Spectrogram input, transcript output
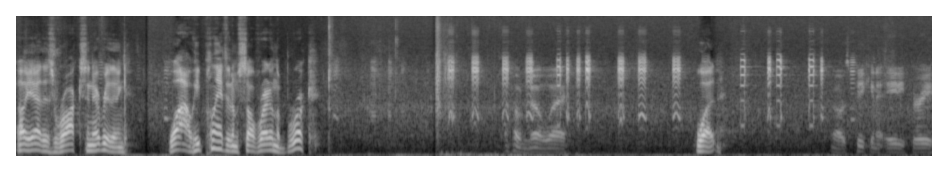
Oh yeah, there's rocks and everything. Wow, he planted himself right on the brook. Oh, no way. What? Oh, I was peaking at 83,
